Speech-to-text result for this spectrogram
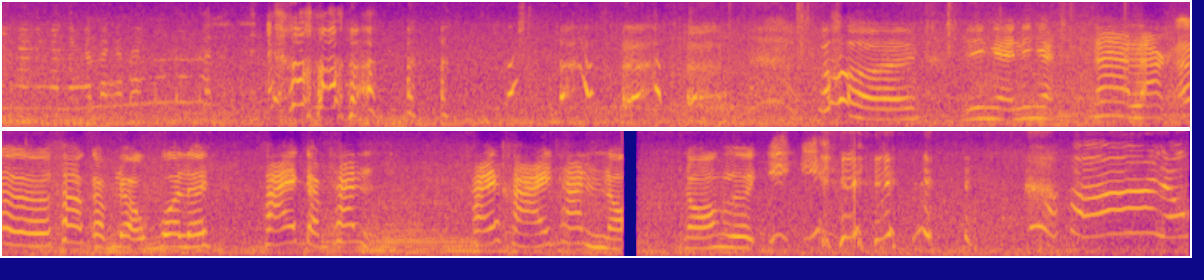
นี่ไงนี่ไงนี่ไงนี่ไงนี่ไงนี่ไงโอ้ยนี่ไงนี่ไงน่ารัก เออ เข้ากับดอกบัวเลย คล้ายกับท่าน คล้ายๆท่านน้องน้องเลยอีอีอ้ายน้อง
